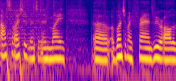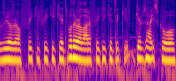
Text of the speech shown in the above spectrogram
Also, I should mention in my uh, a bunch of my friends, we were all the real, real freaky, freaky kids. Well, there were a lot of freaky kids at Gibbs High School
